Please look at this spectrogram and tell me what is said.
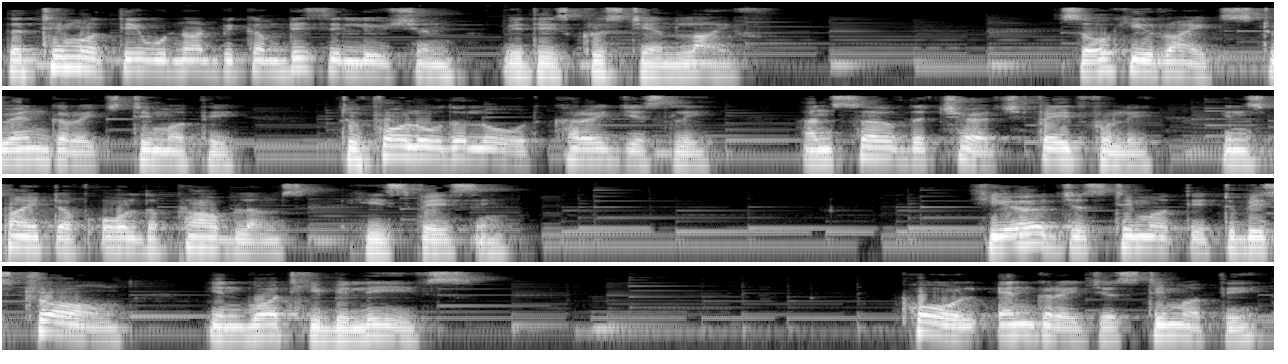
that Timothy would not become disillusioned with his Christian life. So he writes to encourage Timothy to follow the Lord courageously and serve the church faithfully in spite of all the problems he is facing. He urges Timothy to be strong in what he believes. Paul encourages Timothy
